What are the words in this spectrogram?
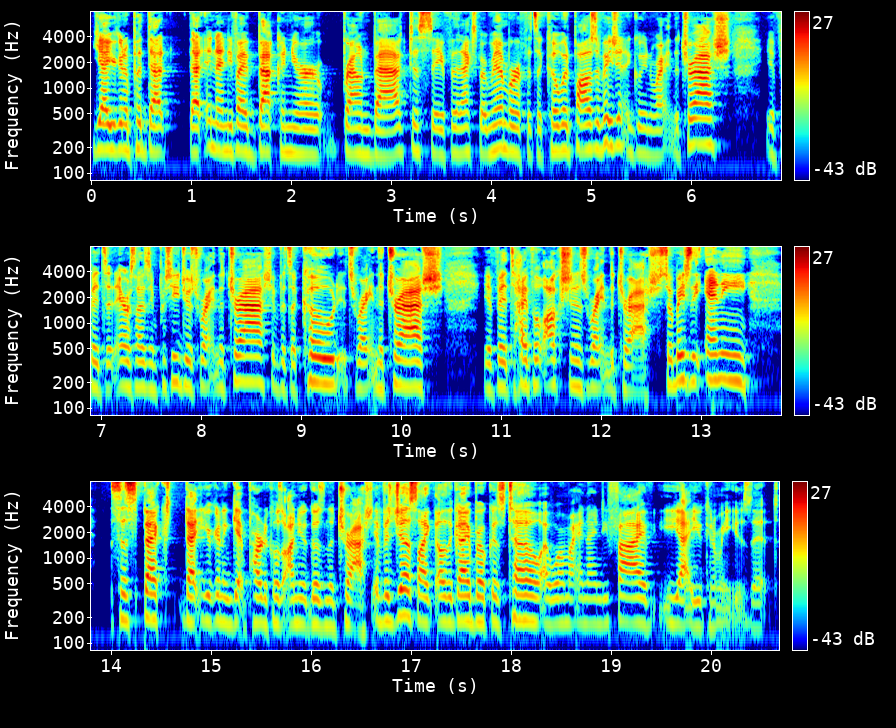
yeah, you're going to put that that N95 back in your brown bag to save for the next. But remember, if it's a COVID positive patient, it's going right in the trash. If it's an aerosolizing procedure, it's right in the trash. If it's a code, it's right in the trash. If it's high flow oxygen, it's right in the trash. So basically, any suspect that you're going to get particles on you, it goes in the trash. If it's just like, oh, the guy broke his toe, I wore my N95, yeah, you can reuse it.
